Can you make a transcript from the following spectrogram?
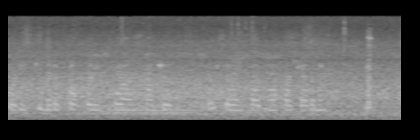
42 minutes, 441, 100, 7, 5, Norfolk Avenue.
